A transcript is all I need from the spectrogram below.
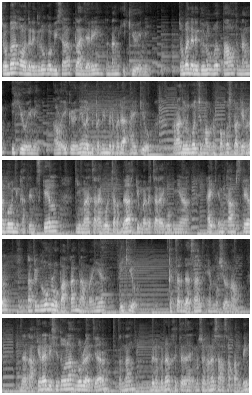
coba kalau dari dulu gue bisa pelajari tentang EQ ini. Coba dari dulu gue tahu tentang EQ ini kalau IQ ini lebih penting daripada IQ karena dulu gue cuma berfokus bagaimana gue meningkatin skill gimana cara gue cerdas gimana cara gue punya high income skill. Tapi gue melupakan namanya EQ kecerdasan emosional. Dan akhirnya di situlah gue belajar tentang benar-benar kecerdasan emosionalnya sangat-sangat penting.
